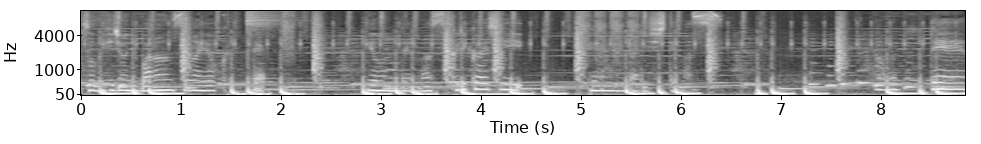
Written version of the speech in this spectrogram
その非常にバランスが良くって読んでます。繰り返し読んだりしてます。で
